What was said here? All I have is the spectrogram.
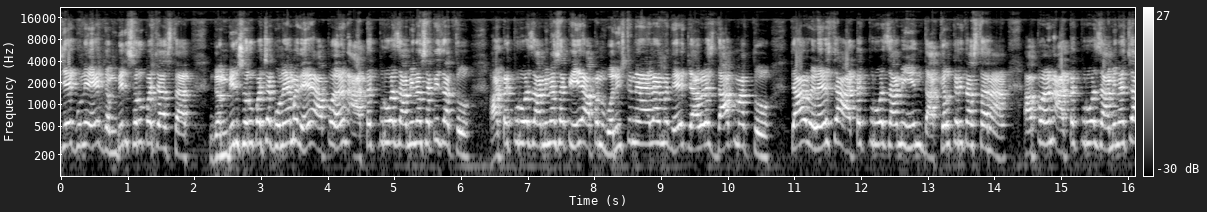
जे गुन्हे गंभीर स्वरूपाचे असतात. गंभीर स्वरूपाच्या गुन्ह्यामध्ये आपण अटकपूर्व जामिनासाठी जातो. अटकपूर्व जामिनासाठी आपण वरिष्ठ न्यायालयामध्ये ज्यावेळेस दाद मागतो त्यावेळेस त्या अटकपूर्व जामीन दाखल करीत असताना आपण अटकपूर्व जामिनाच्या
